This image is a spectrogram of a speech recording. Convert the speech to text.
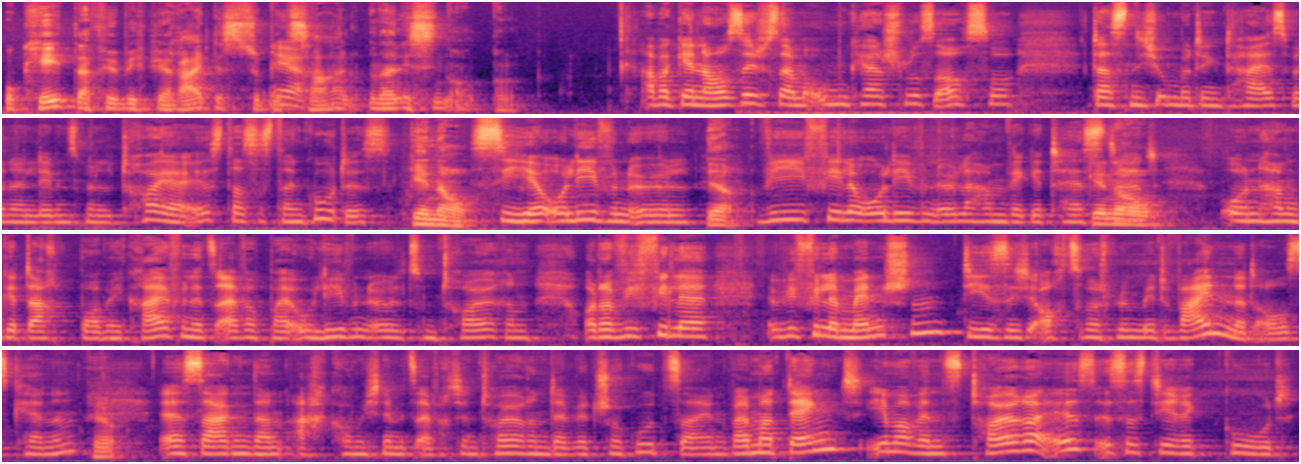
Okay, dafür bin ich bereit, es zu Ja. bezahlen und dann ist es in Ordnung. Aber genauso ist es im Umkehrschluss auch so, dass nicht unbedingt heißt, wenn ein Lebensmittel teuer ist, dass es dann gut ist. Genau. Siehe Olivenöl. Ja. Wie viele Olivenöle haben wir getestet Genau. Und haben gedacht, boah, wir greifen jetzt einfach bei Olivenöl zum teuren. Oder wie viele, wie viele Menschen, die sich auch zum Beispiel mit Wein nicht auskennen, Ja. äh, sagen dann, ach komm, ich nehme jetzt einfach den teuren, der wird schon gut sein. Weil man denkt, immer wenn es teurer ist, ist es direkt gut.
